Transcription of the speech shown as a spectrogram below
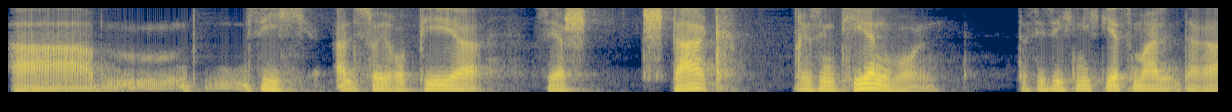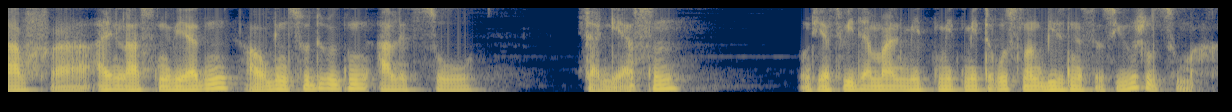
äh, sich als Europäer sehr stark präsentieren wollen dass sie sich nicht jetzt mal darauf äh, einlassen werden, Augen zu drücken, alles zu vergessen und jetzt wieder mal mit, mit, mit Russland Business as usual zu machen.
